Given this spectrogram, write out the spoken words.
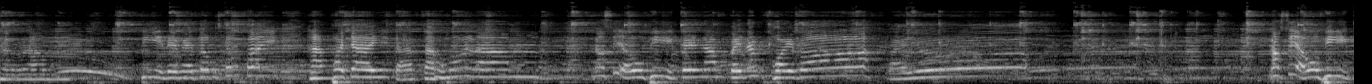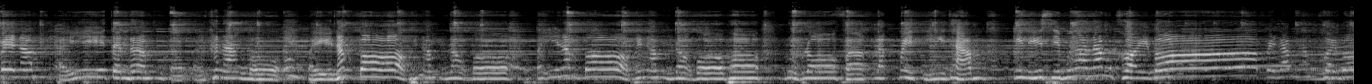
ทางรำพี่เลยไม่ต้องสงสัยหากพอใจกับสาวหมอลำน้องเสียวพี่ไปนำไปน้ำคอยบ่ รำกับขนางบ่ไปน้ำบ่ไปน้ำนองบ่ไปน้ำบ่ไปน้ำนองบ่พอรูปรอฝากรักไม่ตีทำกิลีสิเมื่อน้ำคอยบ่ไปน้ำน้ำเคยบ่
